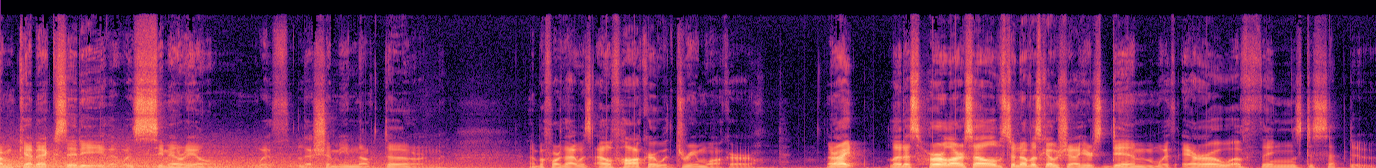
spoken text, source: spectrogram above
From Quebec City, that was Cimerion with Le Chemin Nocturne. And before that was Aufhawker with Dreamwalker. All right, let us hurl ourselves to Nova Scotia. Here's Dim with Arrow of Things Deceptive.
